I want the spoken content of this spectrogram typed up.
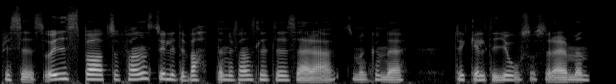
precis. Och i spat så fanns det ju lite vatten, det fanns lite så här så man kunde dricka lite juice och sådär. Men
